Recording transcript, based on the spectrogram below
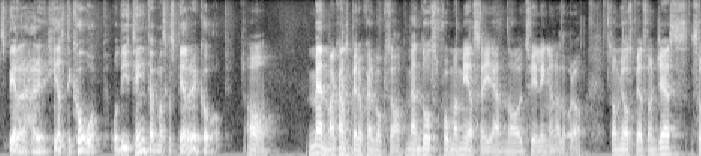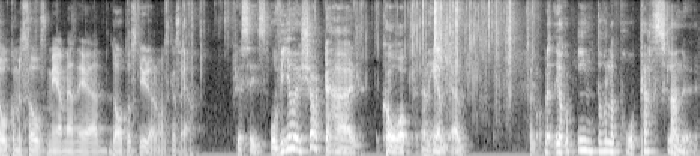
spela det här helt i co-op. Och det är ju tänkt att man ska spela det i co-op. Ja. Men man kan spela själv också. Men då får man med sig en av tvillingarna då. då. Så om jag spelar som Jess så kommer Soph med men är datorstyrd eller vad man ska säga. Precis. Och vi har ju kört det här co-op en hel del. Förlåt. Men Jakob, inte hålla på och prassla nu.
